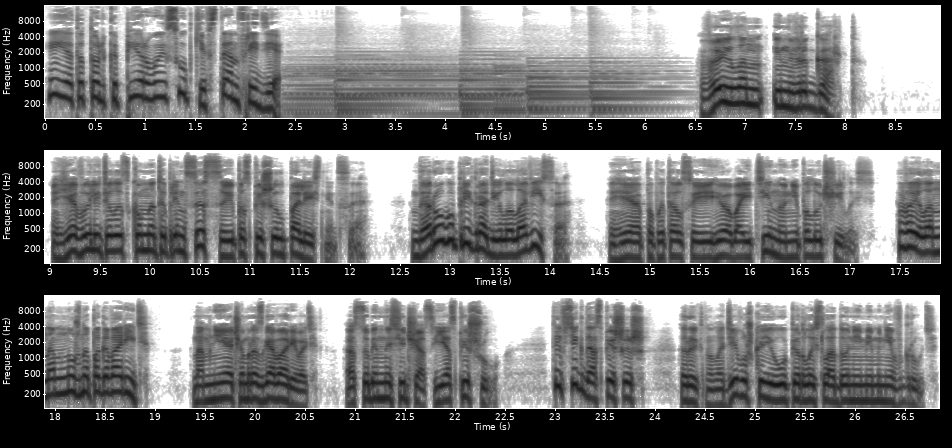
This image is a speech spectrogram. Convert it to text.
И это только первые сутки в Стэнфриде. Вейлон Инвергард. Я вылетел из комнаты принцессы и поспешил по лестнице. Дорогу преградила Лависа. Я попытался ее обойти, но не получилось. «Вейлон, нам нужно поговорить!» «Нам не о чем разговаривать. Особенно сейчас, я спешу». «Ты всегда спешишь», — рыкнула девушка и уперлась ладонями мне в грудь.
